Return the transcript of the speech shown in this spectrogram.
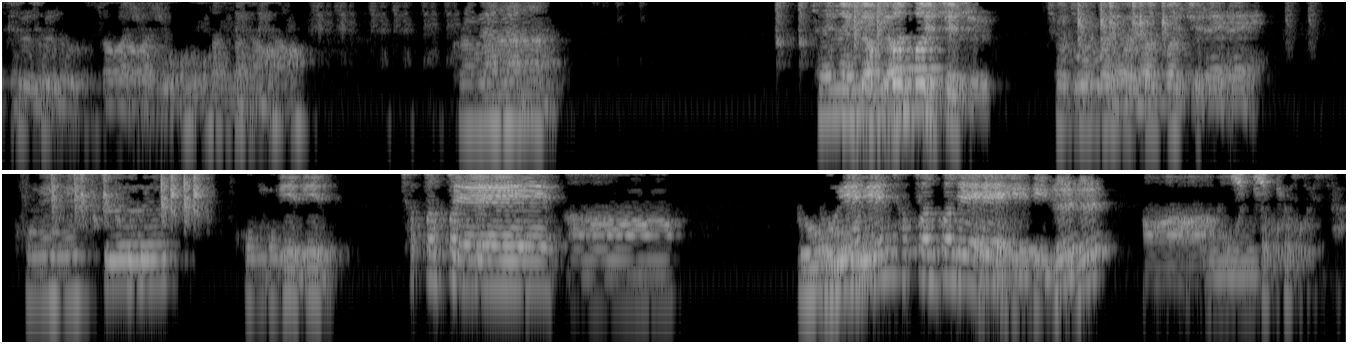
변수를 써가지고 썼네요. 그러면은 저희는 몇 번째 줄? 저도 몇 번째 줄에 0x 001. 첫 번째, 어, 로의 첫 번째 LED를 어, 시켜보겠습니다.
